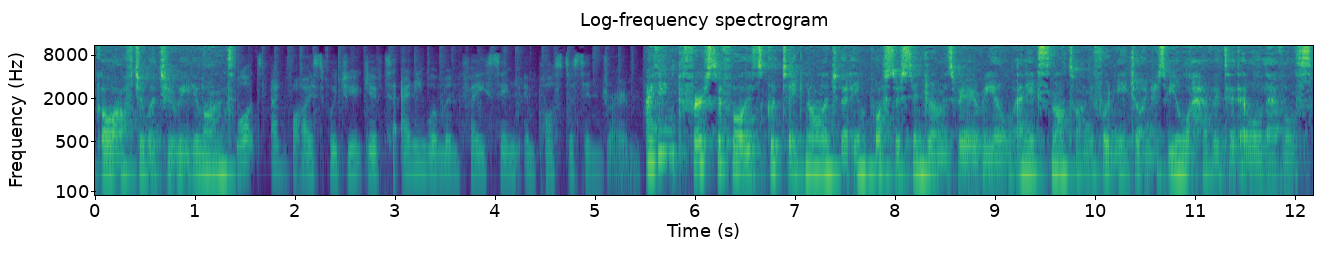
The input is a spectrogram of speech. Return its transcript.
go after what you really want. What advice would you give to any woman facing imposter syndrome? I think, first of all, it's good to acknowledge that imposter syndrome is very real and it's not only for new joiners, we all have it at all levels.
